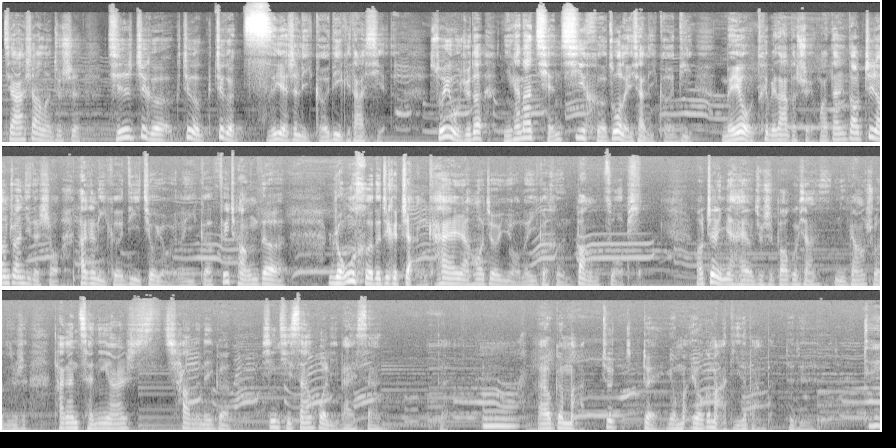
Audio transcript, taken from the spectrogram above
加上了就是，其实这个这个这个词也是李格弟给他写的，所以我觉得，你看他前期合作了一下李格弟，没有特别大的水花，但是到这张专辑的时候，他跟李格弟就有了一个非常的融合的这个展开，然后就有了一个很棒的作品。然后这里面还有就是包括像你刚刚说的，就是他跟岑宁儿唱的那个星期三或礼拜三，对，嗯，还有跟马就对有马有个马迪的版本，对对对。对，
